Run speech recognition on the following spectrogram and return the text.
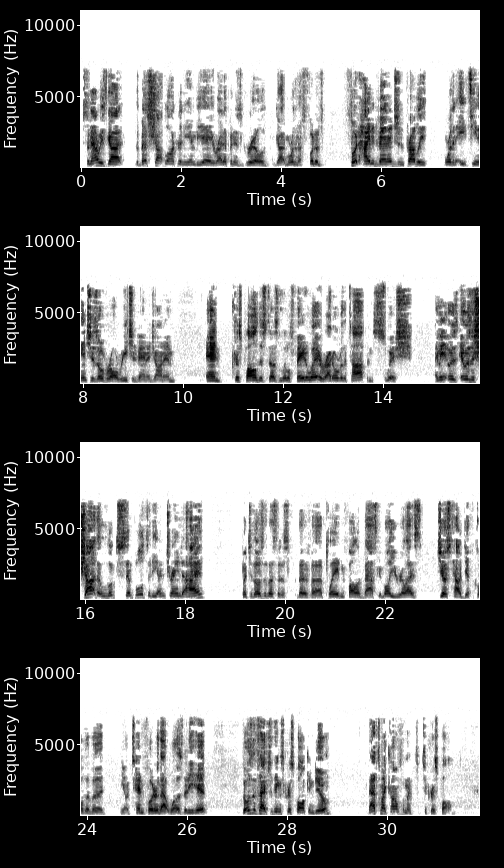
So now he's got the best shot blocker in the NBA right up in his grill, got more than a foot of foot height advantage and probably more than 18 inches overall reach advantage on him. And Chris Paul just does a little fadeaway right over the top and swish. I mean, it was it was a shot that looked simple to the untrained eye, but to those of us that, have uh, played and followed basketball, you realize just how difficult of a you know 10 footer that was that he hit. Those are the types of things Chris Paul can do. That's my compliment to Chris Paul.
